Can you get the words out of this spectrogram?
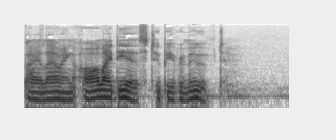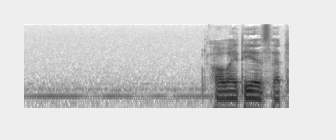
by allowing all ideas to be removed. All ideas that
